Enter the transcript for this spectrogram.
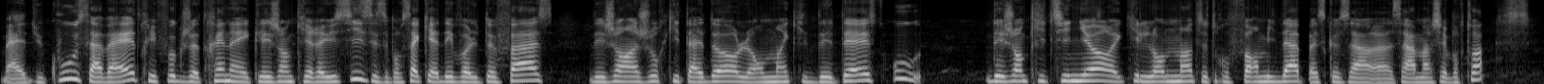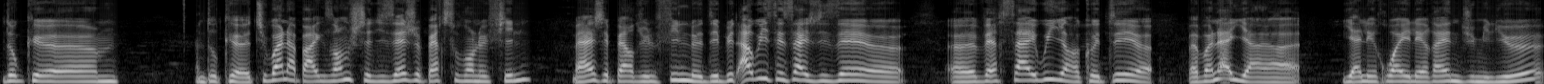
Bah, du coup, ça va être, il faut que je traîne avec les gens qui réussissent. Et c'est pour ça qu'il y a des volte-face, des gens un jour qui t'adorent, le lendemain qui te détestent, ou des gens qui t'ignorent et qui le lendemain te trouvent formidable parce que ça, ça a marché pour toi. Donc, euh, donc tu vois, là, par exemple, je te disais, je perds souvent le fil. Bah, j'ai perdu le fil, le début. Ah oui, c'est ça, je disais, Versailles, oui, il y a un côté ben voilà, il y a, y a les rois et les reines du milieu,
